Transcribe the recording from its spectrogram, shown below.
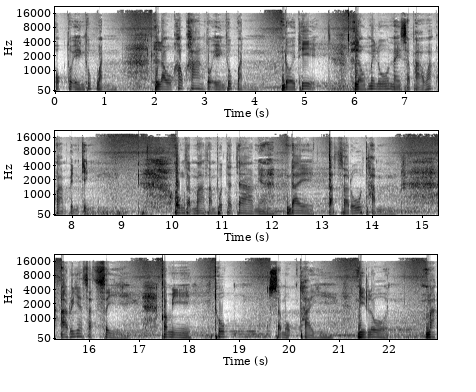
หกตัวเองทุกวัน เราเข้าข้างตัวเองทุกวัน โดยที่เราไม่รู้ในสภาวะความเป็นจริง องค์สัมมาสัมพุทธเจ้าเนี่ยได้ ตัดสรู้ธรรม อริยสัจสี่ก็มีทุกสมุทัยนิโรธมรรค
